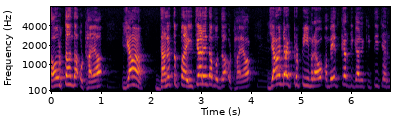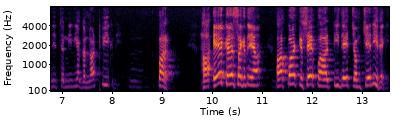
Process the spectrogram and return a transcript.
ਔਰਤਾਂ ਦਾ ਉਠਾਇਆ ਜਾਂ ਦਲਿਤ ਭਾਈਚਾਰੇ ਦਾ ਮੁੱਦਾ ਉਠਾਇਆ ਜਾਂ ਡਾਕਟਰ ਭੀਮ ਰਾਓ ਅੰਬੇਦਕਰ ਦੀ ਗੱਲ ਕੀਤੀ ਚਰਨਜੀਤ ਚੰਨੀ ਦੀਆਂ ਗੱਲਾਂ ਠੀਕ ਨੇ। ਪਰ ਹਾਂ ਇਹ ਕਹਿ ਸਕਦੇ ਆ ਆਪਾਂ ਕਿਸੇ ਪਾਰਟੀ ਦੇ ਚਮਚੇ ਨਹੀਂ ਹੈਗੇ।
